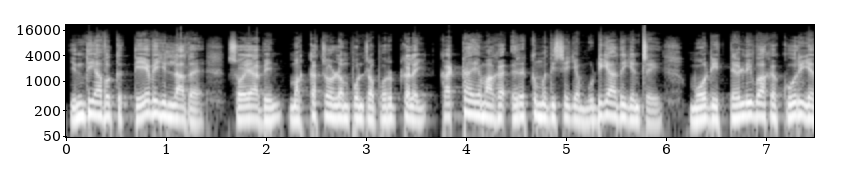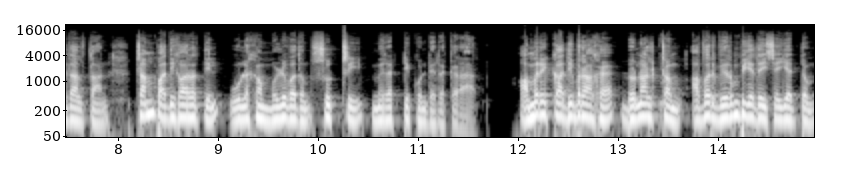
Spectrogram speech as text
இந்தியாவுக்கு தேவையில்லாத சோயாபீன் மக்கச்சோளம் போன்ற பொருட்களை கட்டாயமாக இறக்குமதி செய்ய முடியாது என்று மோடி தெளிவாக கூறியதால் தான் ட்ரம்ப் அதிகாரத்தில் உலகம் முழுவதும் சுற்றி மிரட்டிக் கொண்டிருக்கிறார். அமெரிக்க அதிபராக டொனால்ட் ட்ரம்ப் அவர் விரும்பியதை செய்யட்டும்.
